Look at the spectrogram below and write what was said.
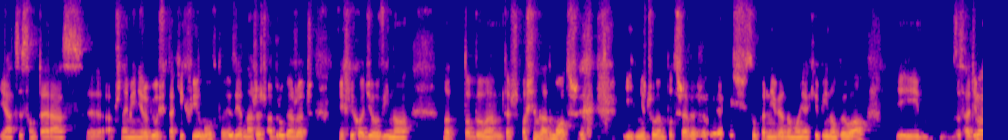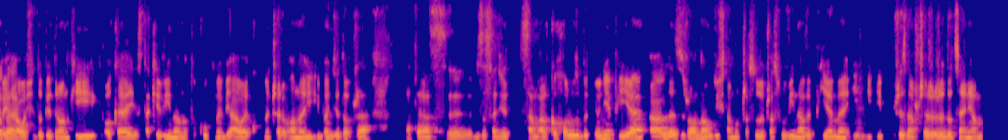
jacy są teraz, e, a przynajmniej nie robiło się takich filmów, to jest jedna rzecz, a druga rzecz, jeśli chodzi o wino, no to byłem też 8 lat młodszy i nie czułem potrzeby, żeby jakieś super nie wiadomo jakie wino było. I w zasadzie no pojechało tak. się do Biedronki, ok, jest takie wino, no to kupmy białe, kupmy czerwone i, i będzie dobrze a teraz y, w zasadzie sam alkoholu zbytnio nie piję, ale z żoną gdzieś tam od czasu do czasu wina wypijemy i, i przyznam szczerze, że doceniam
